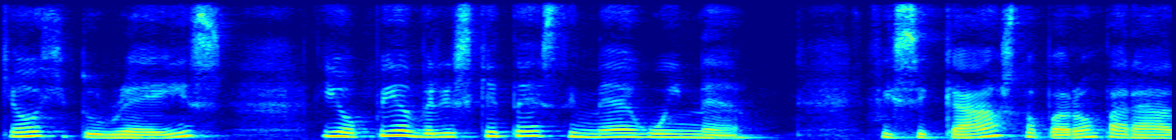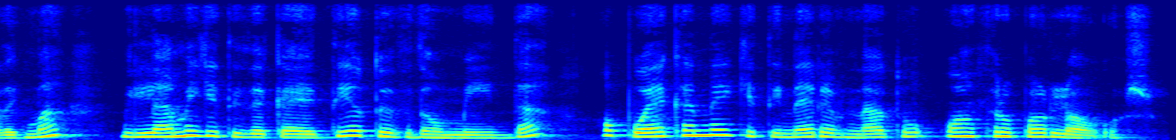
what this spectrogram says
και όχι του race, η οποία βρίσκεται στη Νέα Γουινέα. Φυσικά, στο παρόν παράδειγμα, μιλάμε για τη δεκαετία του 70, όπου έκανε και την έρευνά του ο ανθρωπολόγος.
